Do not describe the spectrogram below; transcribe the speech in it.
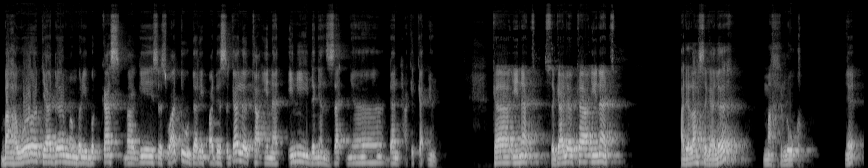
bahawa tiada memberi bekas bagi sesuatu daripada segala kainat ini dengan zatnya dan hakikatnya. Kainat segala kainat adalah segala makhluk. Ya.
